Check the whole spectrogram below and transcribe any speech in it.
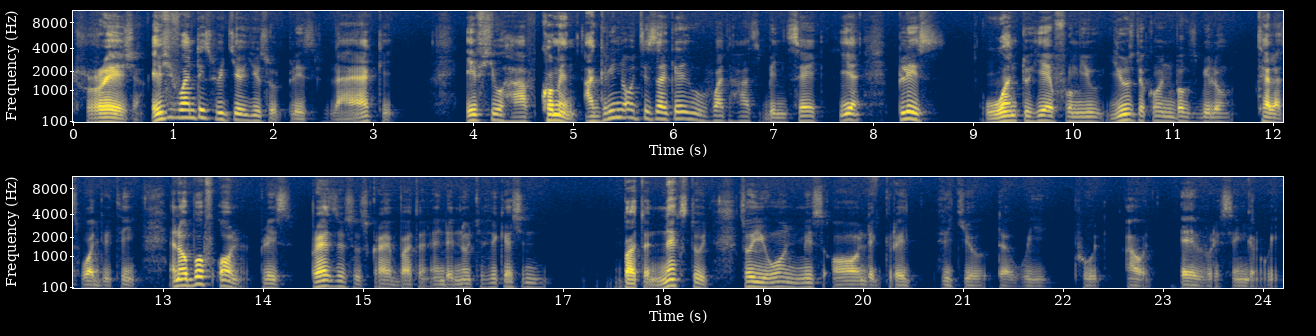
treasure. If you find this video useful, please like it if you have comments agreeing or disagreeing with what has been said here, please want to hear from you. Use the comment box below. Tell us what you think. And above all, please press the subscribe button and the notification button next to it so you won't miss all the great video that we put out every single week.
